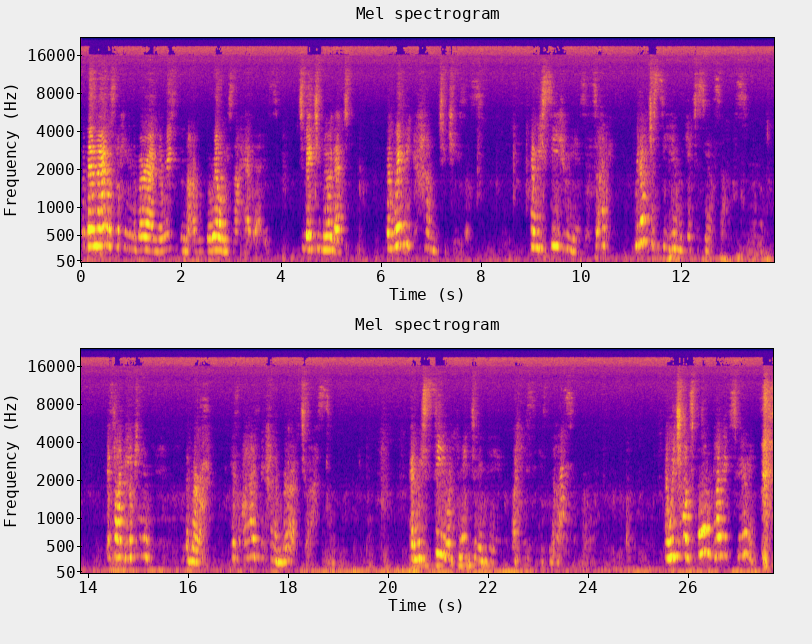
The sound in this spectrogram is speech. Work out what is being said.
But then man was looking in the mirror, and the reason, the real reason I had that to let you know that that when we come to Jesus and we see who He is, it's like we don't just see Him; we get to see ourselves. It's like looking in the mirror. His eyes become a mirror to us, and we see reflected in there what He sees in us, and we transform by the experience.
